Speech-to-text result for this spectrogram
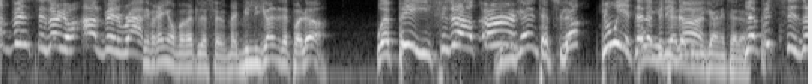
enlevé le scissor, ils ont enlevé le rap. C'est vrai, ils ont pas fait le 16. Ben, Billy Gunn n'était pas là. Ouais, puis ils scissor entre eux. Billy Gunn, étais-tu là? Puis oui, il était là, il Billy était là. Billy Gunn était là. Il n'y a plus de scissor.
